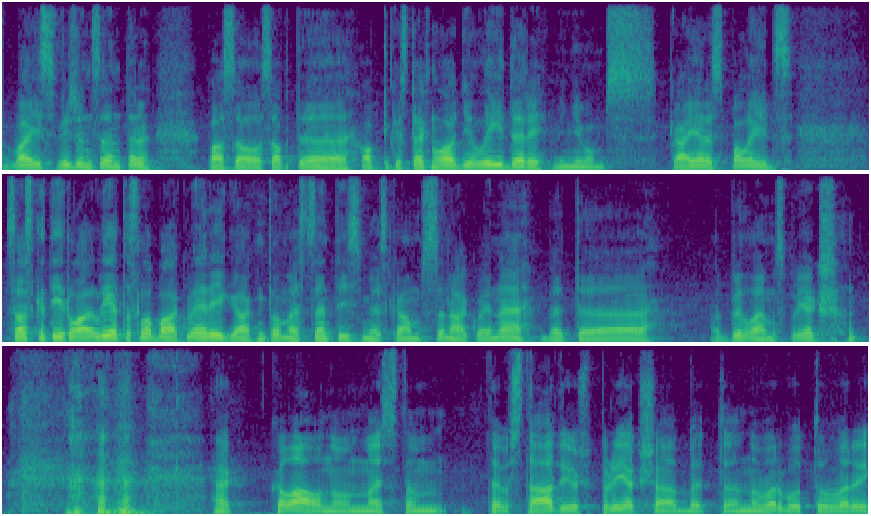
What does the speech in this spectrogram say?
Vice Vision Center, pasaules opt optikas tehnoloģija līderi. Viņi mums, kā ierasts, palīdz saskatīt lietas labāk, vērīgāk. To mēs centīsimies, kā mums sanāk vai nē. Bet, uh, ar brillēm uz priekšu. Klau, nu, mēs tam tevi stādījuši priekšā, bet eh, nu, varbūt tu vari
